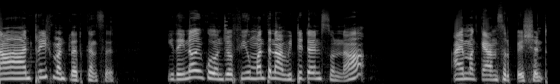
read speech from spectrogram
நான் ட்ரீட்மெண்ட்டில் இருக்கேன் சார் இதை இன்னும் கொஞ்சம் ஃபியூ மந்த் நான் விட்டுட்டேன்னு சொன்னால் I am a cancer patient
